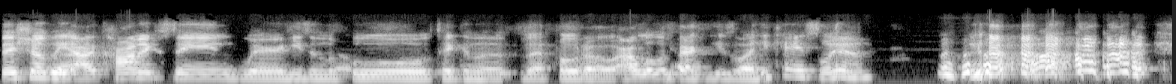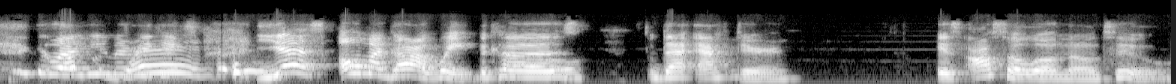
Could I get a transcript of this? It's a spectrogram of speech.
they show the Yeah. iconic scene where he's in the Yep. pool taking the, that photo. I love the Yeah. fact that he's like, he can't swim. like, he can't. Yes. Oh my God. Wait, because Uh-oh. That actor is also well known too.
